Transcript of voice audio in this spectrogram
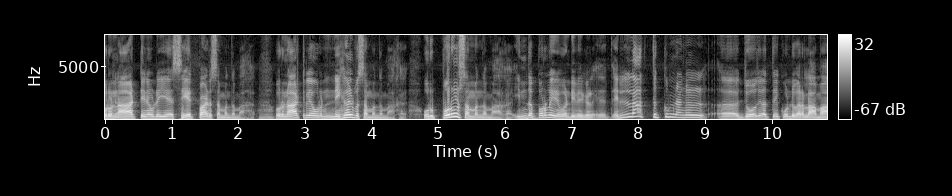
ஒரு நாட்டினுடைய செயற்பாடு சம்பந்தமாக. ஒரு நாட்டிலே ஒரு நிகழ்வு சம்பந்தமாக. ஒரு பொருள் சம்பந்தமாக. இந்த பொருளை வேண்டியவர்கள் எல்லாத்துக்கும் நாங்கள் ஜோதிடத்தை கொண்டு வரலாமா?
